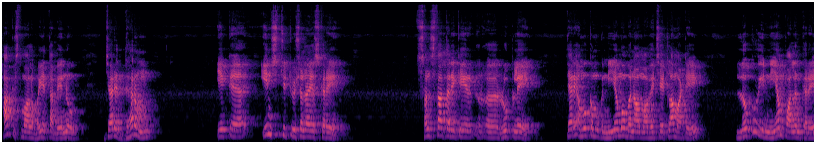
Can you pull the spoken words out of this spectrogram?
હા કૃષ્ણવાલા ભાઈ હતા બહેનો, જ્યારે ધર્મ એક ઇન્સ્ટિટ્યુશનલાઇઝ કરે, સંસ્થા તરીકે રૂપ લે, ત્યારે અમુક અમુક નિયમો બનાવવામાં આવે છે એટલા માટે લોકો એ નિયમ પાલન કરે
